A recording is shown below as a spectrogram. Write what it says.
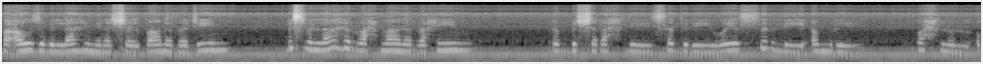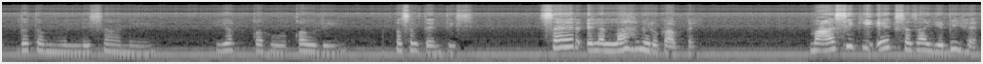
फअऊज़ु बिल्लाहि मिनश शैतानिर रजीम बिस्मिल्लाहिर रहमानिर रहीम रब्बिश्रह ली सदरी व यस्सिर ली अमरी वहलुल उक़दतम मिन लिसानी यफ़क़हू क़ौली फ़सल 33 सैर इल्लाह में रुकावटें मासी की एक सजा ये भी है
